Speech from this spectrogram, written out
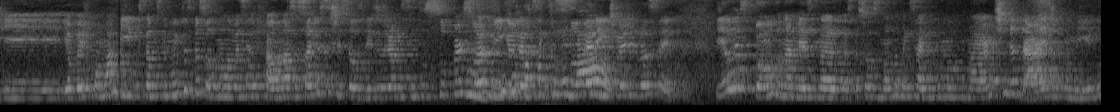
que eu vejo como amigos. Tanto que muitas pessoas mandam mensagem e falam, nossa, só de assistir seus vídeos eu já me sinto super sua amiga, eu já me sinto super íntima de você. E eu respondo na mesma, as pessoas mandam mensagem com uma maior intimidade comigo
